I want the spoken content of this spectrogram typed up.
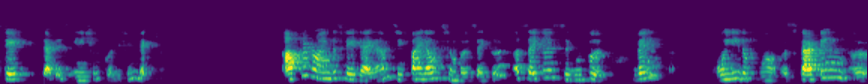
state that is initial collision vector. After drawing the state diagrams, we find out simple cycle. A cycle is simple when only the uh, starting uh,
